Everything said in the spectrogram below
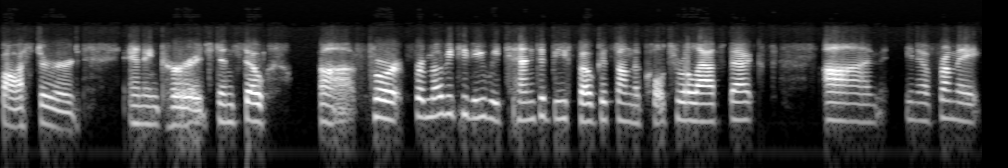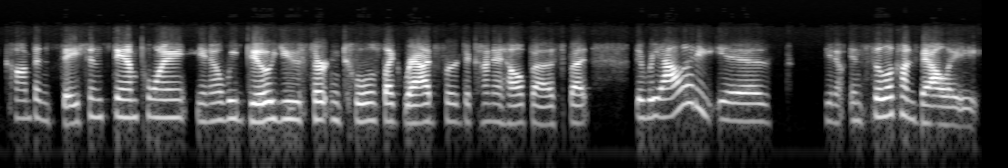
fostered and encouraged. And so, uh, for for Mobi TV, we tend to be focused on the cultural aspects. Um, you know, from a compensation standpoint, you know, we do use certain tools like Radford to kind of help us, but the reality is you know, in Silicon Valley,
